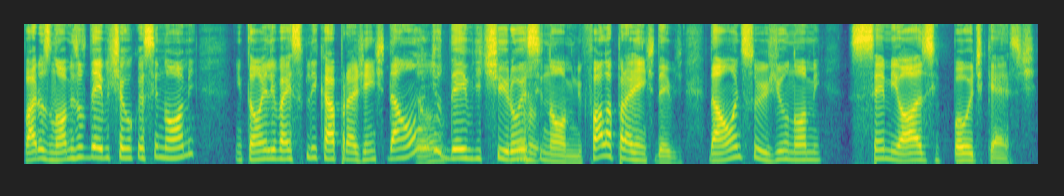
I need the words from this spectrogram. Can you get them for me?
vários nomes, o David chegou com esse nome, então ele vai explicar pra gente da onde Então- o David tirou esse nome. Fala pra gente, David, da onde surgiu o nome Semiose Podcast.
